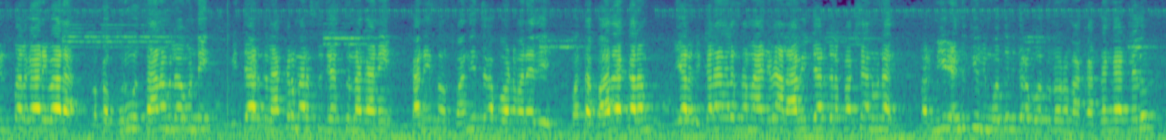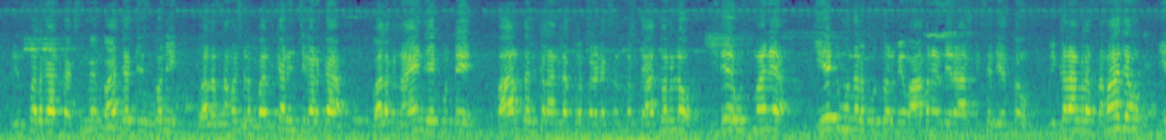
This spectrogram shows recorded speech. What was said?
ప్రిన్సిపల్ గారు ఇవాళ ఒక గురువు స్థానంలో ఉండి విద్యార్థులు అక్రమ అరెస్టు చేస్తున్నా కానీ కనీసం స్పందించకపోవడం అనేది కొంత బాధాకరం. ఇవాళ వికలాంగుల సమాజమే అలా విద్యార్థుల పక్షాన్ని ఉన్నది. మరి మీరు ఎందుకు ఇన్ని మొద్దు నిద్రపోతున్నారో మాకు అర్థం కావట్లేదు. ప్రిన్సిపల్ గారు తక్షణమే బాధ్యత తీసుకొని వాళ్ళ సమస్యలు పరిష్కరించి కనుక వాళ్ళకు న్యాయం చేయకుంటే భారత వికలాంగుల హక్కుల పరిరక్షణ సమితి ఆధ్వర్యంలో ఇదే ఉస్మానియా గేటు ముందర కూర్చొని మేము ఆమరణ నిరాహార దీక్ష చేస్తాం. వికలాంగుల సమాజం ఈ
